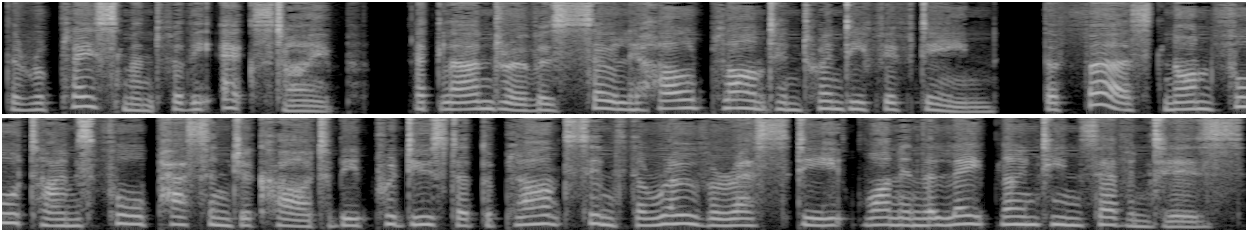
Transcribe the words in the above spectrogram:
the replacement for the X-Type, At Land Rover's Solihull plant in 2015, the first non-4x4 passenger car to be produced at the plant since the Rover SD1 in the late 1970s.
